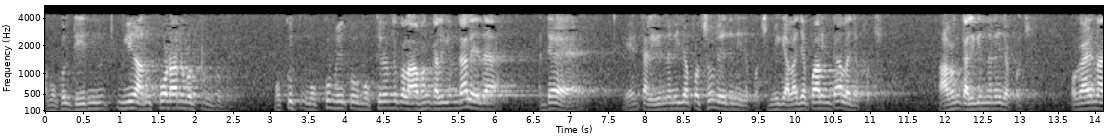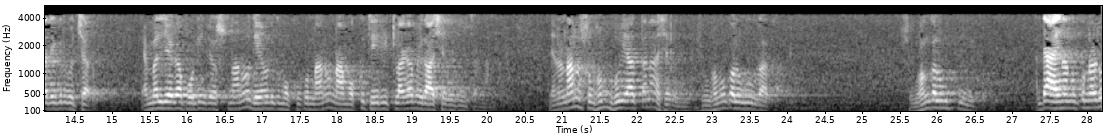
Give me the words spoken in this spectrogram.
ఆ మొక్కులు తీరి మీరు అనుకోవడాన్ని బట్టి ఉంటుంది. మొక్కు మొక్కు మీకు మొక్కినందుకు లాభం కలిగిందా లేదా? అంటే ఏం కలిగిందని చెప్పచ్చు లేదని చెప్పచ్చు. మీకు ఎలా చెప్పాలంటే అలా చెప్పచ్చు. లాభం కలిగిందనే చెప్పచ్చు. ఒక ఆయన నా దగ్గరికి వచ్చారు. ఎమ్మెల్యేగా పోటీ చేస్తున్నాను దేవుడికి మొక్కుకున్నాను నా మొక్కు తీరిట్లాగా మీరు ఆశీర్వదించండి అన్నాను. నేను అన్నాను శుభం భూయాత్ అని ఆశీర్వదించాను శుభము కలుగుగాక. శుభం కలుగుతుంది మీకు. అంటే ఆయన అనుకున్నాడు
